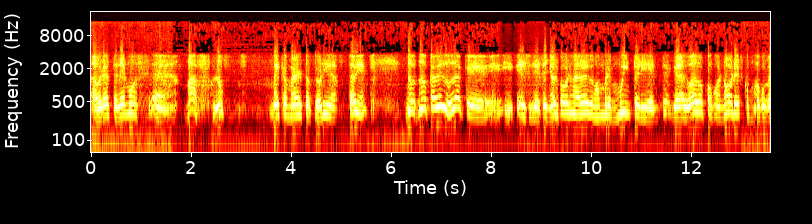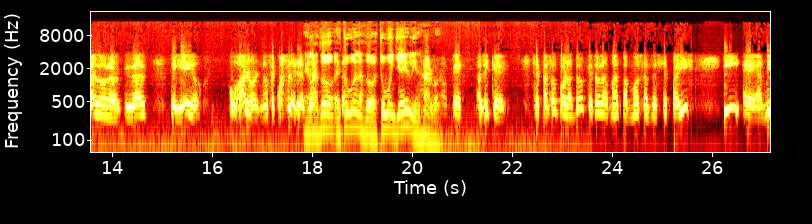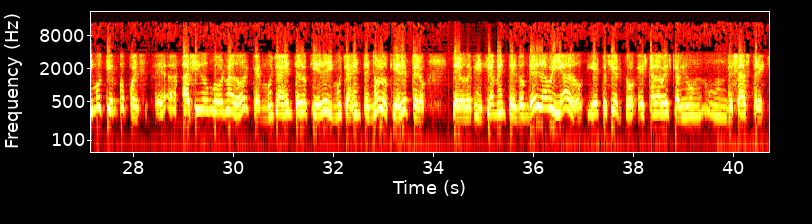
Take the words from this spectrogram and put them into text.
Ahora tenemos eh, MAF, ¿no? Make America Florida. Está bien. No, no cabe duda que el, el señor gobernador es un hombre muy inteligente, graduado con honores como abogado en la Universidad de Yale o Harvard, no sé cuál de las En las dos, estuvo en las dos, estuvo en Yale y en Harvard. Ok, Así que se pasó por las dos, que son las más famosas de este país, y eh, al mismo tiempo, pues, eh, ha sido un gobernador que mucha gente lo quiere y mucha gente no lo quiere, pero pero definitivamente donde él ha brillado, y esto es cierto, es cada vez que ha habido un, un desastre,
